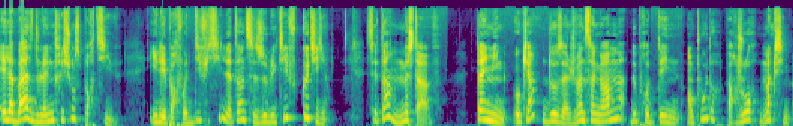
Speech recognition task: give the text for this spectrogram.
est la base de la nutrition sportive. Il est parfois difficile d'atteindre ses objectifs quotidiens. C'est un must-have. Timing aucun, dosage 25 g de protéines en poudre par jour maximum.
